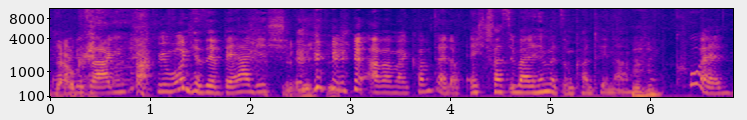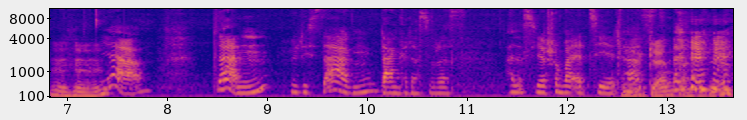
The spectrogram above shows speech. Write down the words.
Ja, Berge okay. sagen. Wir wohnen hier sehr bergig. Richtig. Aber man kommt halt auch echt fast überall hin mit so einem Container. Mhm. Cool. Ja. Dann würde ich sagen, danke, dass du das alles hier schon mal erzählt Ja, hast. gern, danke dir.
